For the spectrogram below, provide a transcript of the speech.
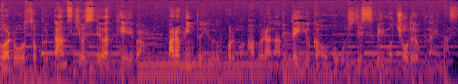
とはろうそくダンス教室では定番パラフィンというこれも油なので床を保護して滑りもちょうど良くなります。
